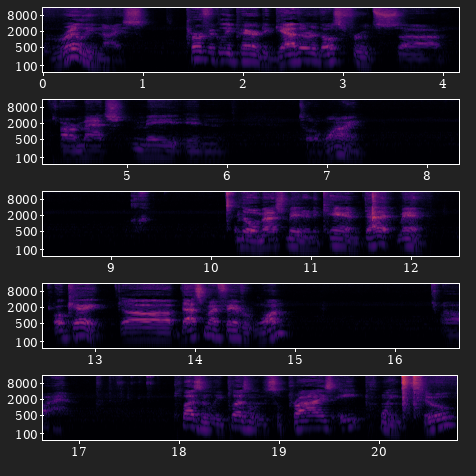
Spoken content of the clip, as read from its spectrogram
Really nice. Perfectly paired together. Those fruits uh, are a match made in Total Wine. No, a match made in a can. That man. Okay, uh, that's my favorite one. Uh, pleasantly, pleasantly surprised. Eight point two.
